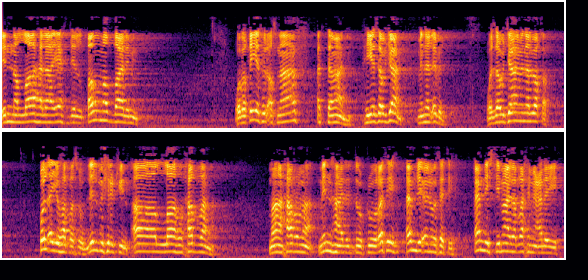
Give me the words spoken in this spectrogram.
إن الله لا يهدي القوم الظالمين. وبقية الأصناف الثمانية هي زوجان من الإبل وزوجان من البقر. قل أيها الرسول للمشركين آه الله حرم ما حرم منها للذكورته أم لأنوثته أم لاشتمال الرحم عليه؟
